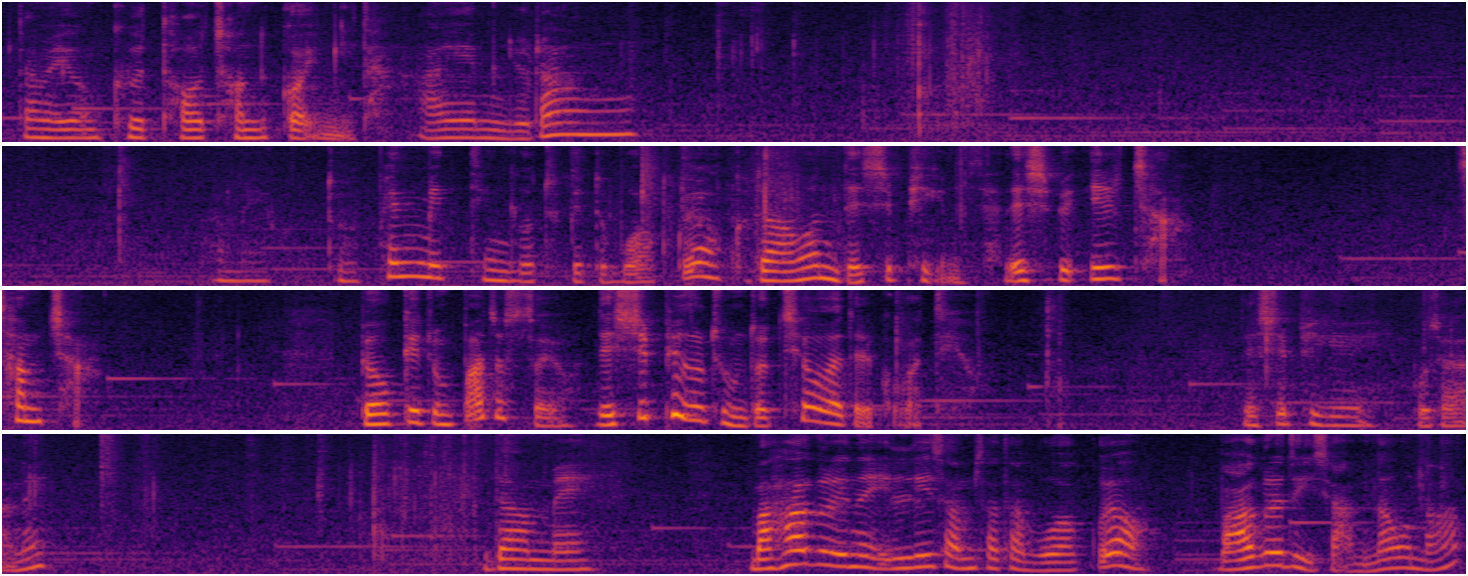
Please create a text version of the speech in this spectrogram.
그 다음에 이건 그 더 전 거입니다. IMU랑 다음에 이것도 팬미팅 이거 두 개도 모았고요. 그 다음은 레시픽입니다. 레시픽 1차, 3차. 몇 개 좀 빠졌어요. 레시픽을 좀 더 채워야 될 것 같아요. 레시픽이 모자라네. 그 다음에 마하그리는 1, 2, 3, 4 다 모았고요. 마하그리도 이제 안 나오나?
